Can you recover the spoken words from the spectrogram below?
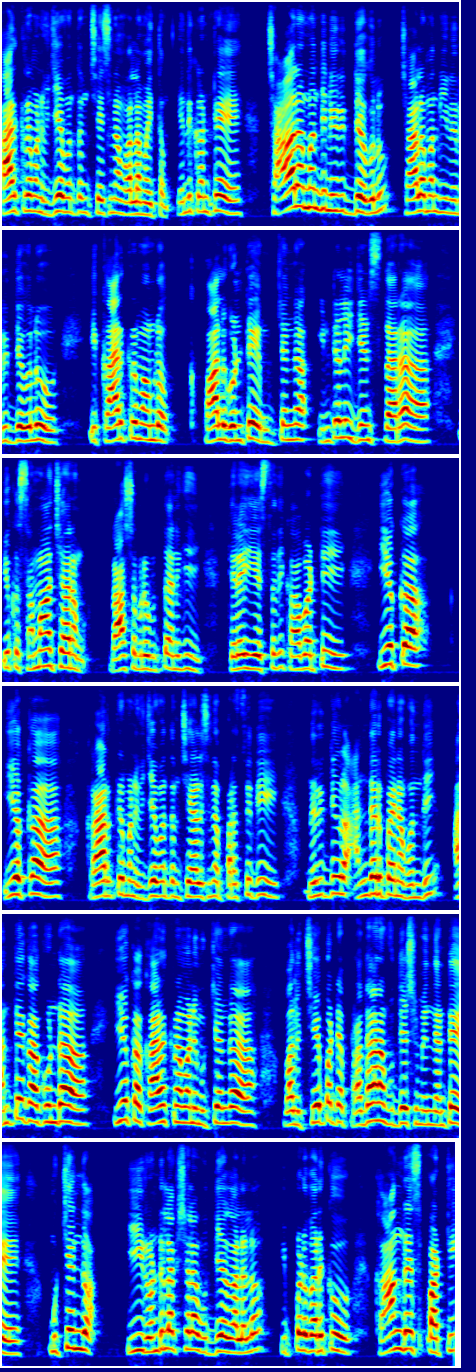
కార్యక్రమాన్ని విజయవంతం చేసిన వాళ్ళమవుతాం ఎందుకంటే చాలామంది నిరుద్యోగులు చాలామంది నిరుద్యోగులు ఈ కార్యక్రమంలో పాల్గొంటే ముఖ్యంగా ఇంటెలిజెన్స్ ద్వారా ఈ యొక్క సమాచారం రాష్ట్ర ప్రభుత్వానికి తెలియజేస్తుంది. కాబట్టి ఈ యొక్క ఈ యొక్క కార్యక్రమాన్ని విజయవంతం చేయాల్సిన పరిస్థితి నిరుద్యోగుల అందరిపైన ఉంది. అంతేకాకుండా ఈ యొక్క కార్యక్రమాన్ని ముఖ్యంగా వాళ్ళు చేపట్టే ప్రధాన ఉద్దేశం ఏంటంటే ముఖ్యంగా ఈ రెండు లక్షల ఉద్యోగాలలో ఇప్పటి వరకు కాంగ్రెస్ పార్టీ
